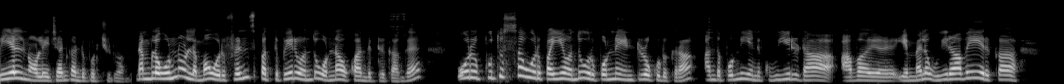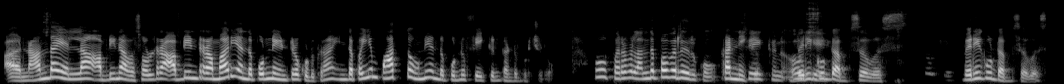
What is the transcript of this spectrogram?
ரியல் நாலேஜான்னு கண்டுபிடிச்சிடுவாங்க. நம்மள ஒன்றும் இல்லாமல் ஒரு ஃப்ரெண்ட்ஸ் பத்து பேர் வந்து ஒன்றா உட்காந்துட்டு இருக்காங்க ஒரு புதுசாக ஒரு பையன் வந்து ஒரு பொண்ணை இன்ட்ரோ கொடுக்குறான். அந்த பொண்ணு எனக்கு உயிருடா. அவள் என் மேலே உயிராகவே இருக்கா. நான் தான் எல்லாம் அப்படின்னு அவ சொல்றா அப்படின்ற மாதிரி அந்த பொண்ணு இன்ட்ரோ கொடுக்குறான் இந்த பையன் பார்த்த உடனே அந்த பொண்ணு ஃபேக்குன்னு கண்டுபிடிச்சிடும். ஓ பரவாயில்ல. அந்த பவர் இருக்கும். ஃபேக்குன்னு very good observers very good observers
